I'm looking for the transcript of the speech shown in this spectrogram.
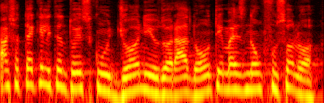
Acho até que ele tentou isso com o Johnny e o Dourado ontem, mas não funcionou.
